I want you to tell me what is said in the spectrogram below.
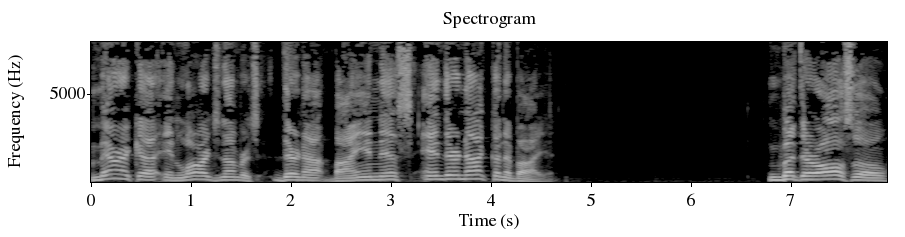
America, in large numbers, they're not buying this and they're not going to buy it. But they're also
